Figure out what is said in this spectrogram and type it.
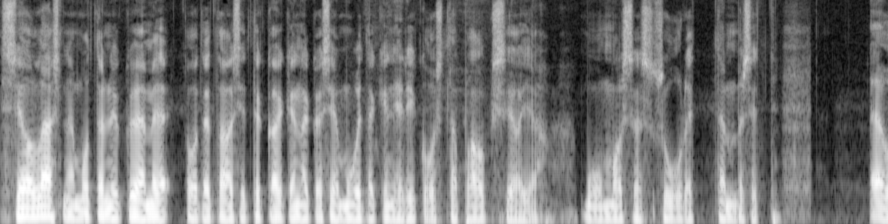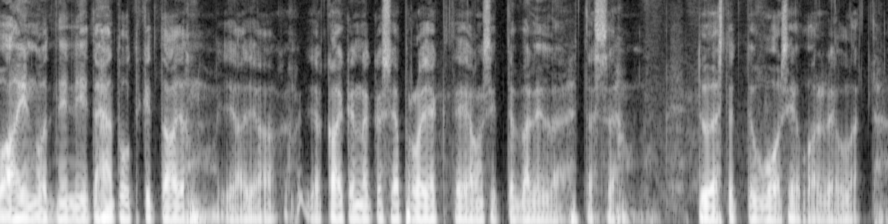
Se on läsnä, mutta nykyään me otetaan sitten kaiken näköisiä muitakin erikoistapauksia ja muun muassa suuret tämmöiset vahingot, niin niitähän tutkitaan ja, ja, ja, ja kaiken näköisiä projekteja on sitten välillä tässä työstetty vuosien varrella. Että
